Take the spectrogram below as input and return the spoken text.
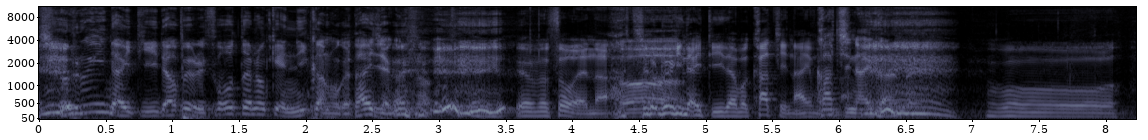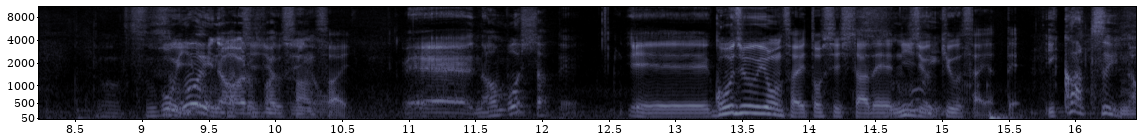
書類内 TW より蒼天の剣2巻の方が大事やからな。いやまあそうやな。あ書類内 T だ価値ないもん価値ないからね。すごいよすごいなアルパチーノ。83歳えー、なんぼしたって？えー、54歳年下ですごいな。29歳やって。いかついな。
